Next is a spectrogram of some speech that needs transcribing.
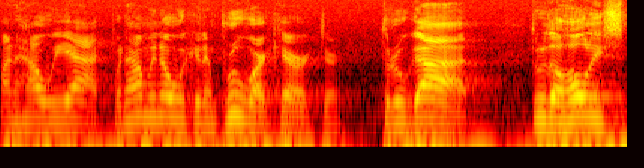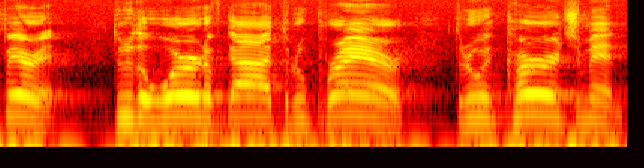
on how we act, but how we know we can improve our character through God, through the Holy Spirit, through the Word of God, through prayer, through encouragement,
